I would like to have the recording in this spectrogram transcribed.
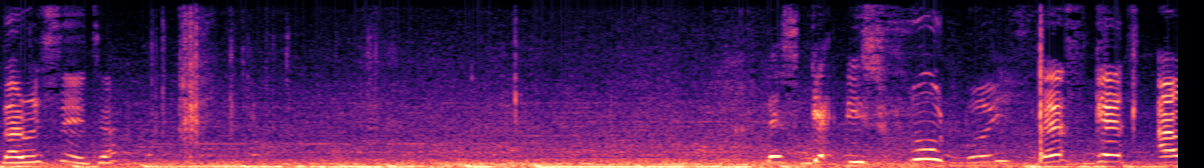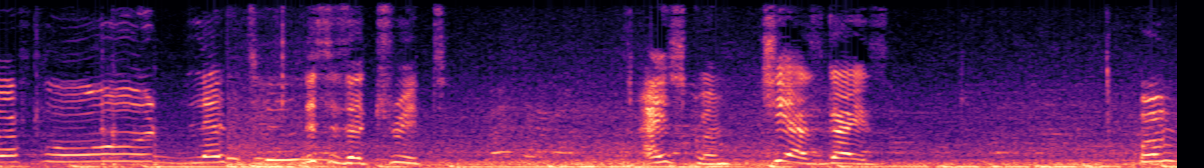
the receipt, eh? Let's get this food, boys. Let's get our food. Let's. This is a treat. Ice cream. Cheers, guys. Boom.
